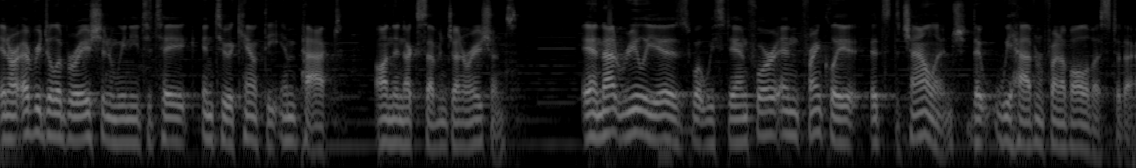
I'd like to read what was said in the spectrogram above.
in our every deliberation, we need to take into account the impact on the next seven generations. And that really is what we stand for. And frankly, it's the challenge that we have in front of all of us today.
